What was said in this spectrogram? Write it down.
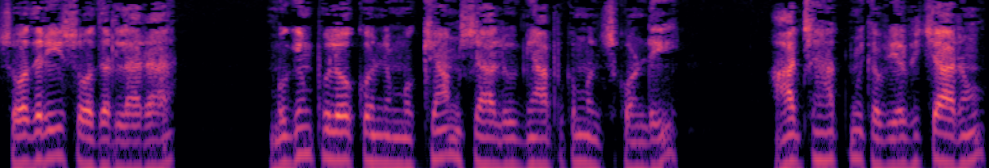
సోదరీ సోదరులారా ముగింపులో కొన్ని ముఖ్యాంశాలు జ్ఞాపకముంచుకోండి ఆధ్యాత్మిక వ్యభిచారం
